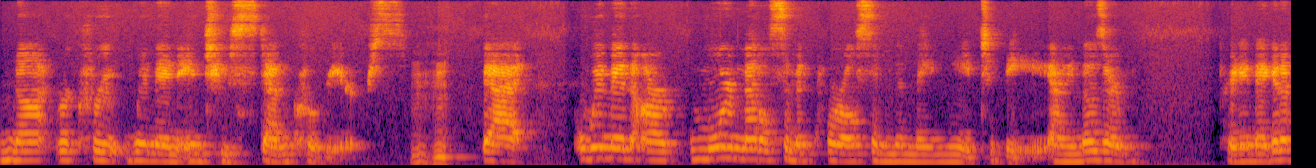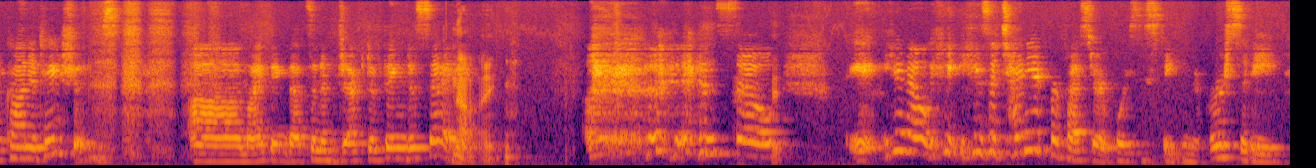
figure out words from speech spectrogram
not recruit women into STEM careers. Mm-hmm. That women are more meddlesome and quarrelsome than they need to be. I mean, those are pretty negative connotations. Um, I think that's an objective thing to say. No, I... and so, you know, he, he's a tenured professor at Boise State University.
